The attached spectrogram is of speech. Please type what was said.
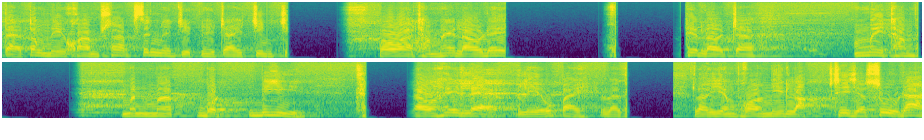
แต่ต้องมีความทราบซึ่งในจิตในใจจริง ๆ เพราะว่าทำให้เราได้ที่เราจะไม่ทำมันมาบดบี้ เราให้แหลกเหลวไปเรายังพอมีหลักที่จะสู้ได้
